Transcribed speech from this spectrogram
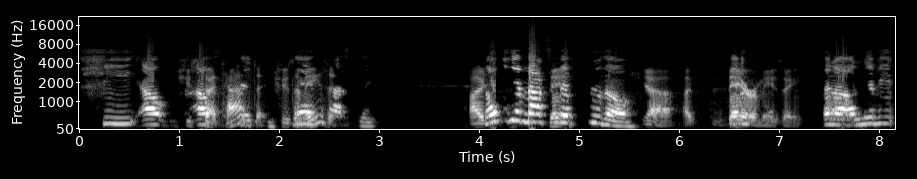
She out. she's out- fantastic she's amazing fantastic. I, Don't forget Matt they- Smith too, though. yeah I, they're amazing And uh, Um, Olivia,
